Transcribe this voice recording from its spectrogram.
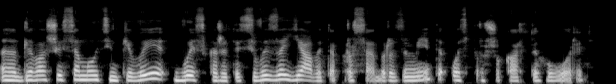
е, для вашої самооцінки. Ви вискажетесь, ви заявите про себе, розумієте? Ось про що карти говорять.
